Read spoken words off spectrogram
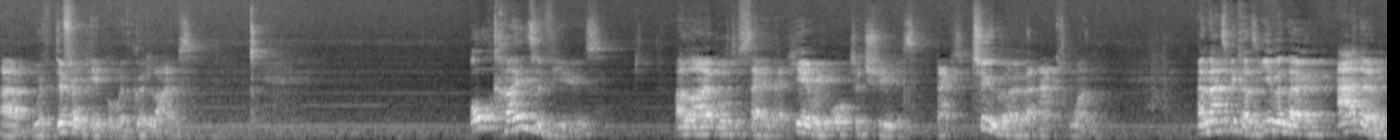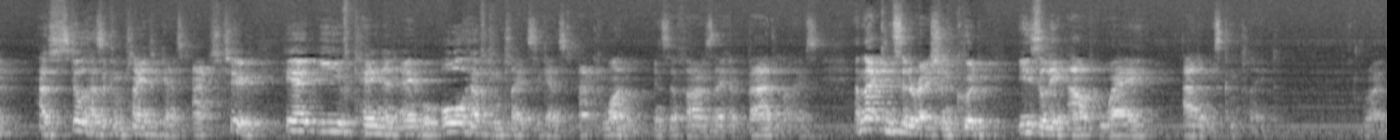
uh, with different people with good lives. All kinds of views are liable to say that here we ought to choose Act 2 over Act 1. And that's because even though Adam has, still has a complaint against Act 2, here Eve, Cain, and Abel all have complaints against Act 1, insofar as they have bad lives. And that consideration could easily outweigh Adam's complaint. Right?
